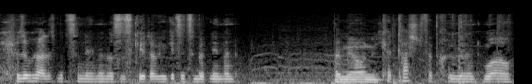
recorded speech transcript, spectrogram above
Ich versuche alles mitzunehmen, was es geht, aber hier geht's zu mitnehmen. Bei mir auch Ich nicht. kann Taschen verprügeln, wow.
